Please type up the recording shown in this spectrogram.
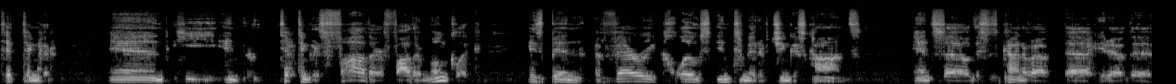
Teb Tenggeri, and he, in, Teb Tenggeri's father, Father Mönglik, has been a very close intimate of Chinggis Khan's. And so this is kind of a uh, you know the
